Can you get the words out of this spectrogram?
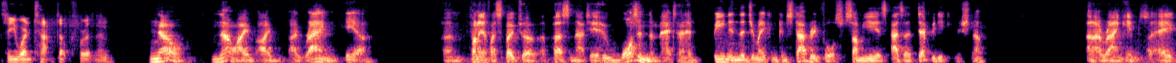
So you weren't tapped up for it then? No, no. I I, I rang here. Um, funny enough, I spoke to a, a, person out here who was in the Met and had been in the Jamaican Constabulary Force for some years as a deputy commissioner. And I rang him to say, hey,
